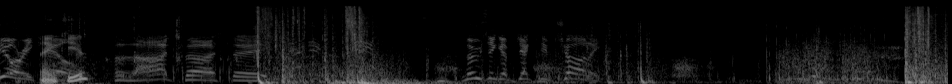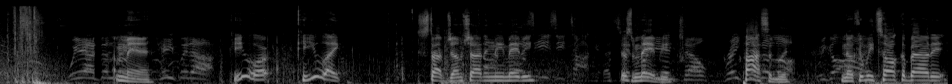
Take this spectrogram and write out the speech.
Fury kill. Thank you. Bloodthirsty. Losing objective Charlie. We have the Oh, man. Keep it up. Can you, uh, can you like, stop jump shotting me maybe? Just it for the maybe. Possibly. You know, can we talk about it?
